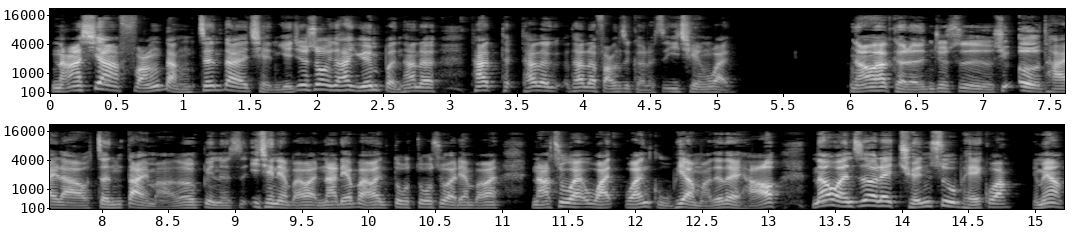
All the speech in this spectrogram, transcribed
拿下房党增贷的钱，也就是说，他原本他的他他的他的房子可能是一千万。然后他可能就是去二胎啦，增贷嘛，然后变成是一千两百万，拿两百万多多出来两百万拿出来玩玩股票嘛，对不对？好，拿完之后呢，全数赔光，有没有？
